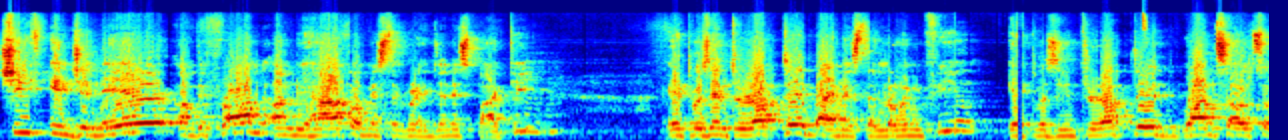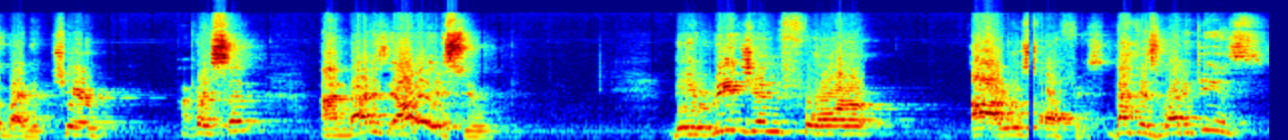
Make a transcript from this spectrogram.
chief engineer of the fraud on behalf of Mr. Granger and his party. Mm-hmm. It was interrupted by Mr. Lowenfield. It was interrupted once also by the chairperson. And that is the other issue. The region 4 RO's office, that is what it is.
